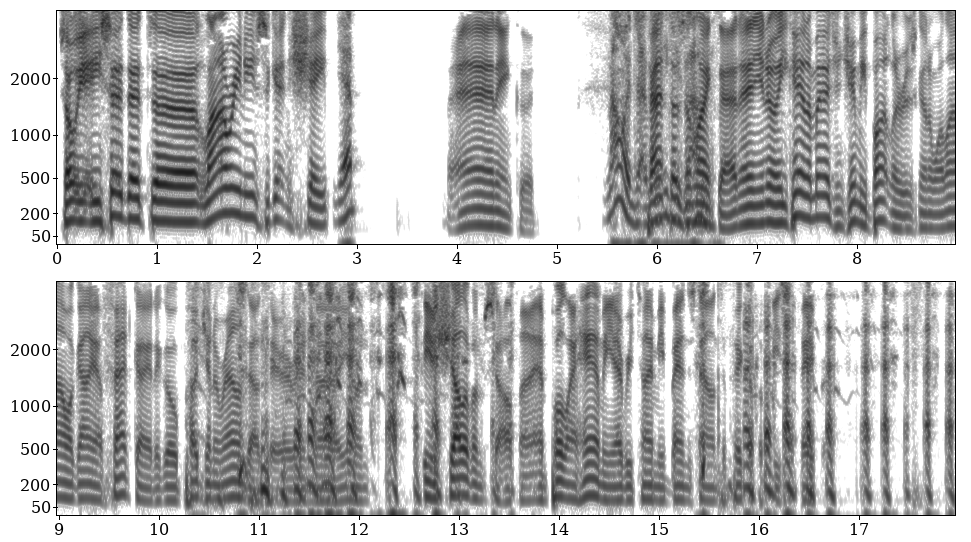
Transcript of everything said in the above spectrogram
So he, he said that uh, Lowry needs to get in shape. yep. That ain't good. No, it's, at Pat he's doesn't like that, and you know you can't imagine Jimmy Butler is going to allow a guy, a fat guy, to go pudging around out there and, uh, you know, and be a shell of himself and, pull a hammy every time he bends down to pick up a piece of paper.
